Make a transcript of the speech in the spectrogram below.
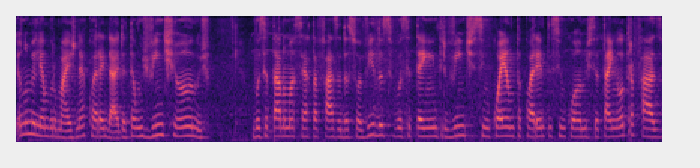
eu não me lembro mais, né, qual era a idade, até uns 20 anos, você está numa certa fase da sua vida. Se você tem entre 20, 50, 45 anos, você está em outra fase.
